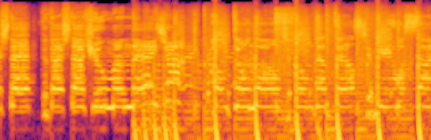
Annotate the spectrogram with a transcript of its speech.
出して手出したヒューマンネイチャー本当の自分が Dance 闇をさ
